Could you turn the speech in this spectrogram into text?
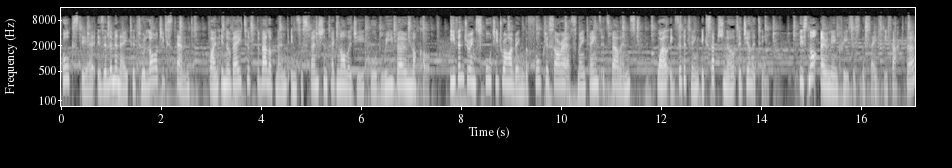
torque steer is eliminated to a large extent by an innovative development in suspension technology called Revo Knuckle. Even during sporty driving, the Focus RS maintains its balance while exhibiting exceptional agility. This not only increases the safety factor,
